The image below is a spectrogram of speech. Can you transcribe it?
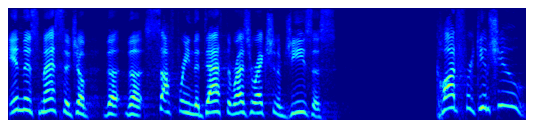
in this message of the, the suffering, the death, the resurrection of Jesus, God forgives you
